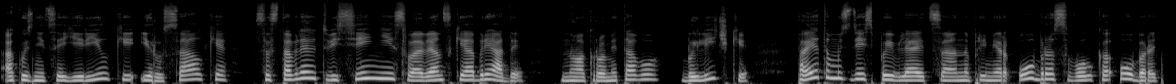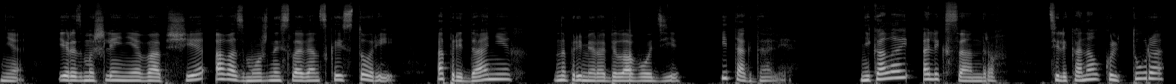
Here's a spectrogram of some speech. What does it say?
о кузнеце Ерилке и русалке, составляют весенние славянские обряды, ну а кроме того, былички. Поэтому здесь появляется, например, образ волка-оборотня и размышления вообще о возможной славянской истории, о преданиях, например, о Беловодье и так далее. Николай Александров – Телеканал «Культура»,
